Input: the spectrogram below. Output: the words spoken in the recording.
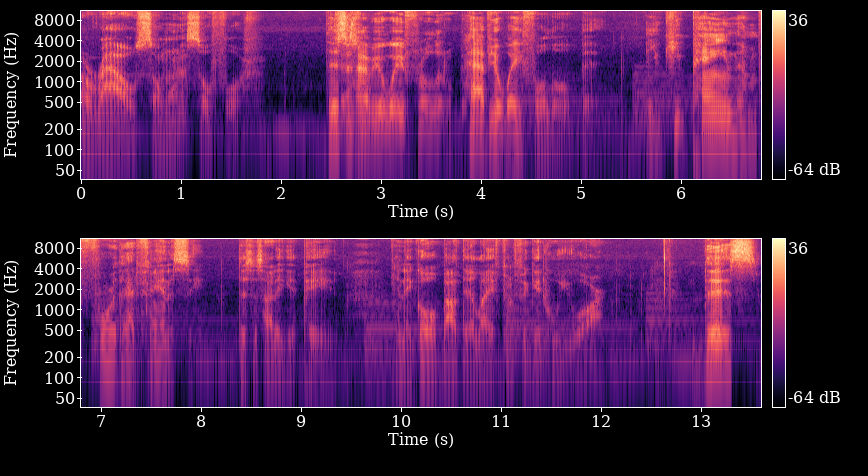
aroused, so on and so forth. This To is have your way for a little bit. have your way for a little bit. And you keep paying them for that fantasy. This is how they get paid. And they go about their life and forget who you are. This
